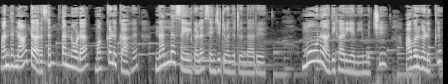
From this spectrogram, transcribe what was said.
அந்த நாட்டு அரசன் தன்னோட மக்களுக்காக நல்ல செயல்களை செஞ்சுட்டு வந்துட்டு இருந்தாரு. மூணு அதிகாரியை நியமிச்சு அவர்களுக்கு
